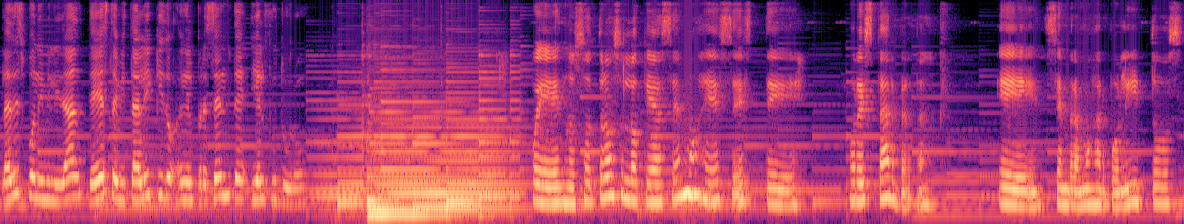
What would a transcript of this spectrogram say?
la disponibilidad de este vital líquido en el presente y el futuro. Pues nosotros lo que hacemos es este forestar, ¿verdad? Eh, sembramos arbolitos,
